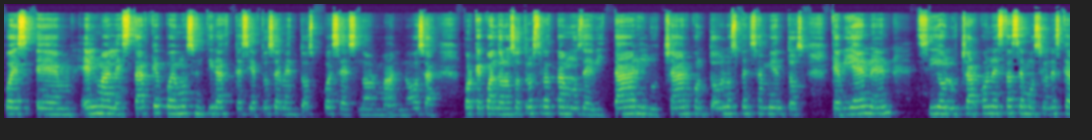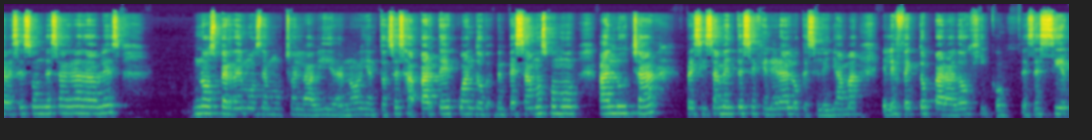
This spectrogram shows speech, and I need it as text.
pues em, el malestar que podemos sentir ante ciertos eventos, pues es normal, ¿no? O sea, porque cuando nosotros tratamos de evitar y luchar con todos los pensamientos que vienen, ¿sí? O luchar con estas emociones que a veces son desagradables, nos perdemos de mucho en la vida, ¿no? Y entonces, aparte, cuando empezamos como a luchar, precisamente se genera lo que se le llama el efecto paradójico, es decir,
